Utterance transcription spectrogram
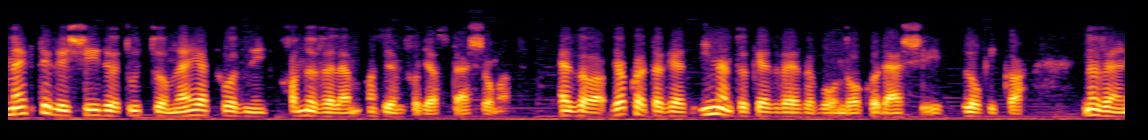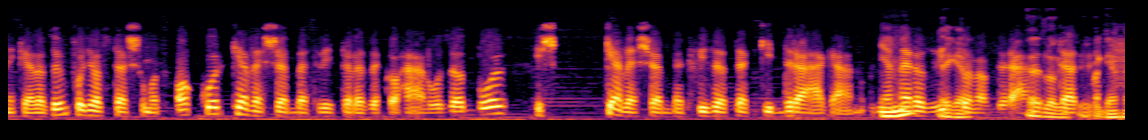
a megtérési időt úgy tudom lejjebb hozni, ha növelem az önfogyasztásomat. Ez a, gyakorlatilag ez, innentől kezdve ez a gondolkodási logika. Növelni kell az önfogyasztásomat, akkor kevesebbet vételezek a hálózatból, és kevesebbet fizetek ki drágán, ugye, mm-hmm. mert az viszonylag drága. Ez logik, Tehát igen.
